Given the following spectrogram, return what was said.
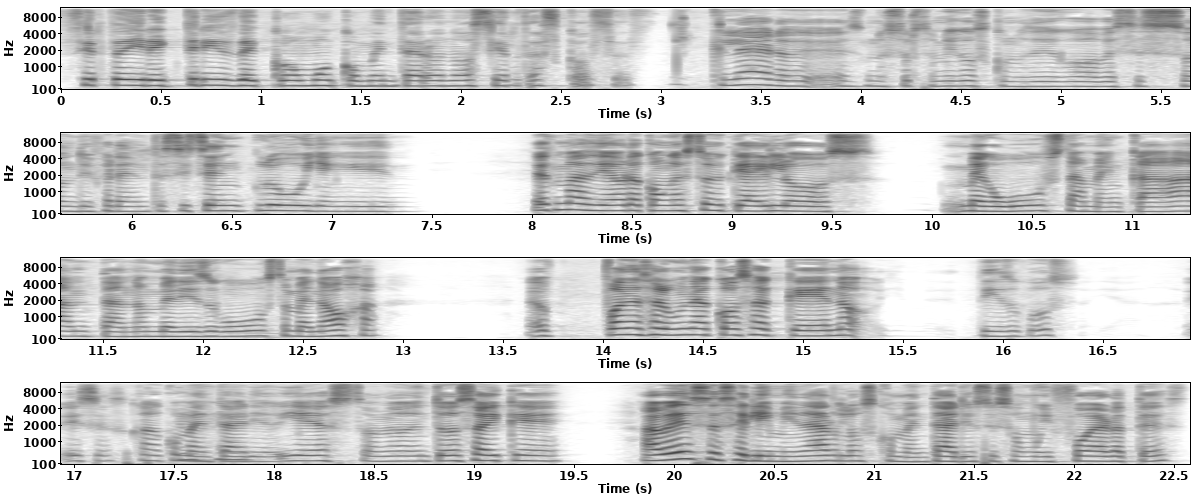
cierta directriz de cómo comentar o no ciertas cosas. Claro, es, nuestros amigos, como digo, a veces son diferentes y se incluyen y es más, y ahora con esto de que hay los me gusta, me encanta, no me disgusta, me enoja, eh, pones alguna cosa que no disgusta, ese es un comentario y esto, ¿no? Entonces hay que a veces eliminar los comentarios si son muy fuertes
